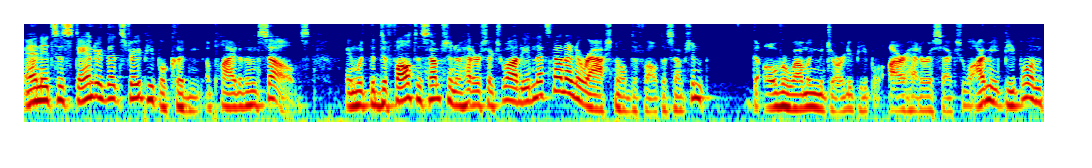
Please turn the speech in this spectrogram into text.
And it's a standard that straight people couldn't apply to themselves. And with the default assumption of heterosexuality, and that's not an irrational default assumption, the overwhelming majority of people are heterosexual. I meet people, and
